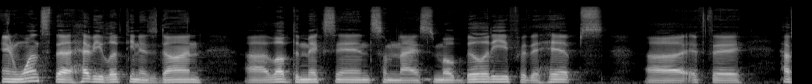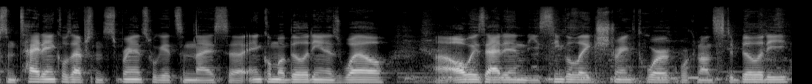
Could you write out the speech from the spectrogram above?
And once the heavy lifting is done, uh, I love to mix in some nice mobility for the hips. Uh, if they have some tight ankles after some sprints, we'll get some nice uh, ankle mobility in as well. Uh, always add in the single leg strength work, working on stability.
